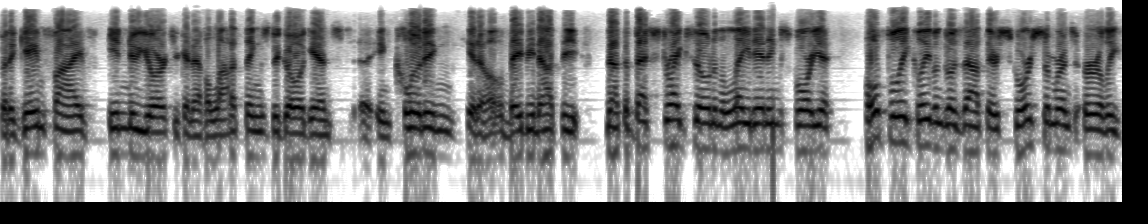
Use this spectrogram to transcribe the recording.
But a game five in New York, you're going to have a lot of things to go against, uh, including you know maybe not the not the best strike zone in the late innings for you. Hopefully, Cleveland goes out there, scores some runs early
